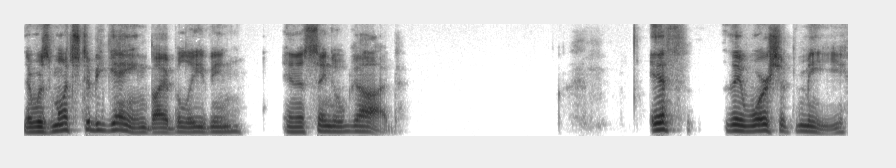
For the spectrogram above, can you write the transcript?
There was much to be gained by believing in a single God. If they worshiped me,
